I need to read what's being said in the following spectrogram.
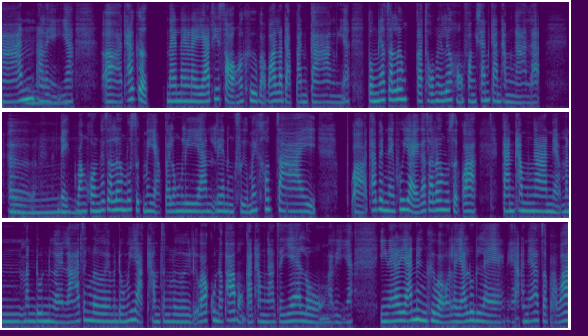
ารอืมอะไรอย่างเงี้ยอ่าถ้าเกิดในในระยะที่สองก็คือแบบว่าระดับปานกลางเนี้ย ตรงเนี้ยจะเริ่มกระทบในเรื่องของฟังก์ชันการทำงานแล้วเอออเด็กบางคนก็จะเริ่มรู้สึกไม่อยากไปโรงเรียน เรียนหนังสือไม่เข้าใจอ่า ถ้าเป็นในผู้ใหญ่ก็จะเริ่มรู้สึกว่าการทำงานเนี่ยมันมันดูเหนื่อยล้าจังเลย มันดูไม่อยากทำจังเลย หรือว่าคุณภาพของการทำงานจะแย่ลงอะไรอย่างเงี้ยอีกในระยะหนึ่งคือแบบระยะรุนแรงเนี่ยอันนี้อาจจะแบบว่า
